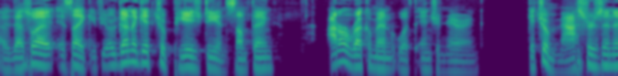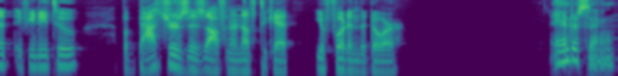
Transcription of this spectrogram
Uh, that's why it's like if you're gonna get your PhD in something, I don't recommend with engineering. Get your master's in it if you need to, but bachelor's is often enough to get your foot in the door. Interesting.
